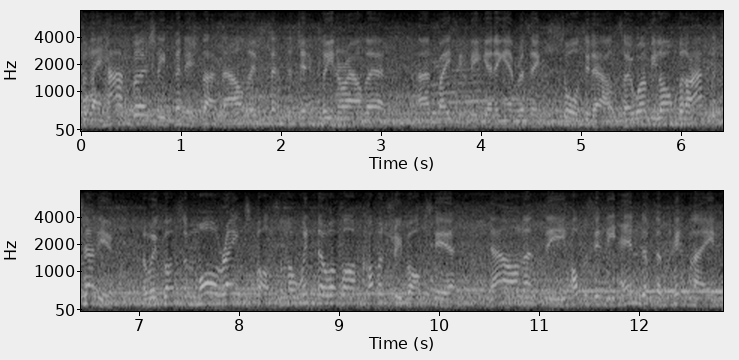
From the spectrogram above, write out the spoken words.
but they have virtually finished that now. They've set the jet cleaner out there and basically getting everything sorted out. So it won't be long, but I have to tell you that we've got some more rain spots on the window of our commentary box here, down at the opposite the end of the pit lane,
